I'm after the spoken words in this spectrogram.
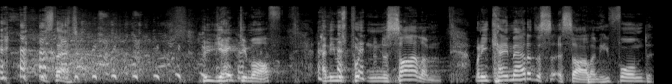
Is that who yanked him off? And he was put in an asylum. When he came out of the asylum, he formed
